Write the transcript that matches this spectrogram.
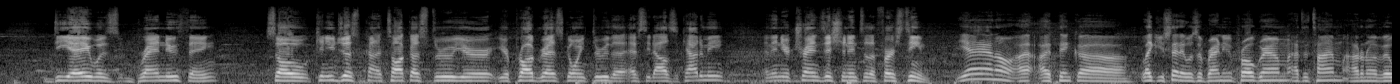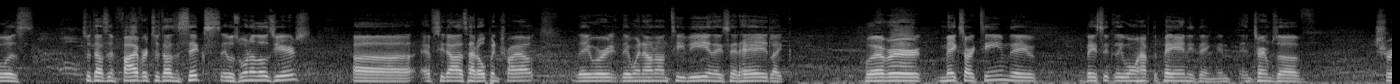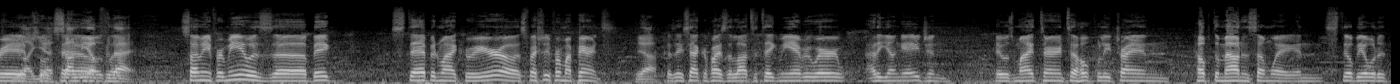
DA was brand new thing. So, can you just kind of talk us through your, your progress going through the FC Dallas Academy and then your transition into the first team? Yeah, no, I, I think, uh, like you said, it was a brand new program at the time. I don't know if it was 2005 or 2006. It was one of those years. Uh, FC Dallas had open tryouts. They were they went out on TV and they said, hey, like whoever makes our team, they basically won't have to pay anything in, in terms of trips. like, yeah, sign me up for like- that. So I mean, for me, it was a big step in my career, uh, especially for my parents Yeah. because they sacrificed a lot to take me everywhere at a young age, and it was my turn to hopefully try and help them out in some way and still be able to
